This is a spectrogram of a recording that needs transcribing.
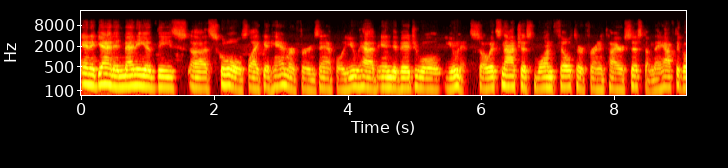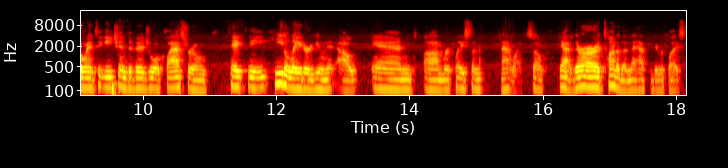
and again, in many of these uh, schools, like at Hanmer, for example, you have individual units. So it's not just one filter for an entire system. They have to go into each individual classroom, take the heatilator unit out, and um, replace them that way. So yeah, there are a ton of them that have to be replaced.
